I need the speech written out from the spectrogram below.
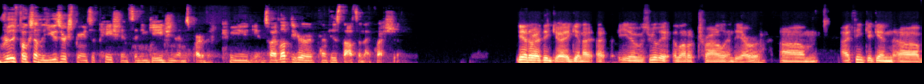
really focus on the user experience of patients and engaging them as part of the community. And so I'd love to hear kind of his thoughts on that question. Yeah, no, I think uh, again, I, I, you know, it was really a lot of trial and error. Um, I think again, uh,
